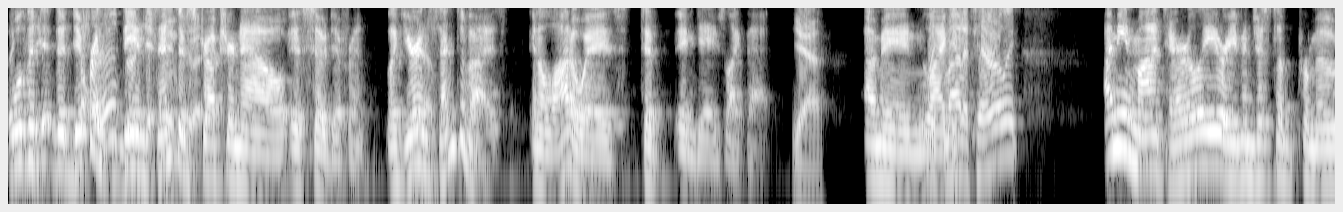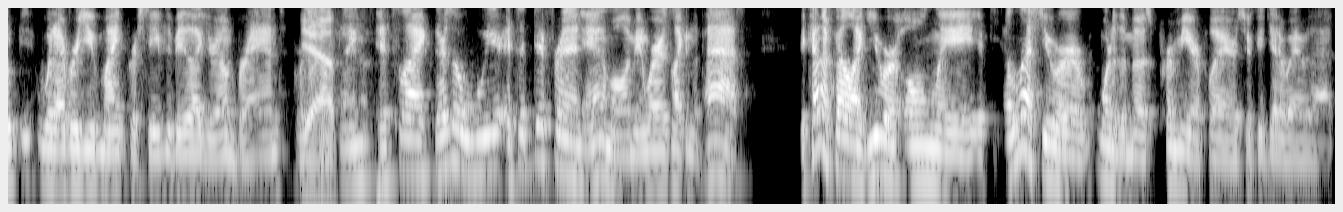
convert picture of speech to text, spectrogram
Like, well, the the difference, olds the incentive structure now is so different. Like you're Yeah. incentivized in a lot of ways to engage like that. yeah, I mean, like, like, monetarily. I mean, monetarily, or even just to promote whatever you might perceive to be like your own brand or Yeah. something. It's like there's a weird, it's a different animal. I mean, whereas like in the past, it kind of felt like you were only, if unless you were one of the most premier players who could get away with that.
